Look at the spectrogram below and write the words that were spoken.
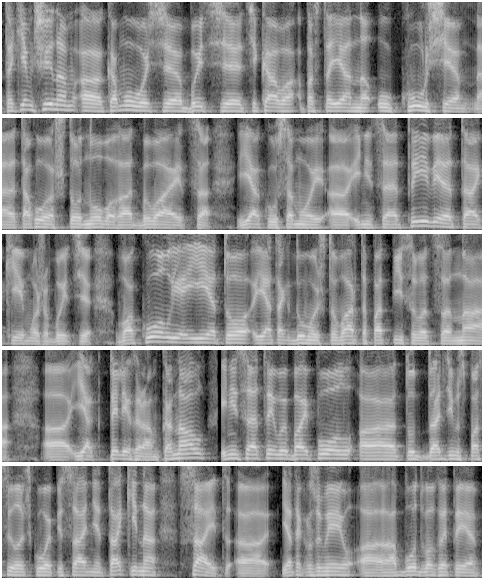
Такім чынам кому вось быць цікава пастаянна у курсе того что новага адбываецца як у самой ініцыятыве так і можа быть вакол яе то я так думаю что варта подписываться на як телеграм-канал ініцыятывы байпол тут дадзім спасылочку в опісанні так і на сайт. Я так разумею абодва гэтыя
